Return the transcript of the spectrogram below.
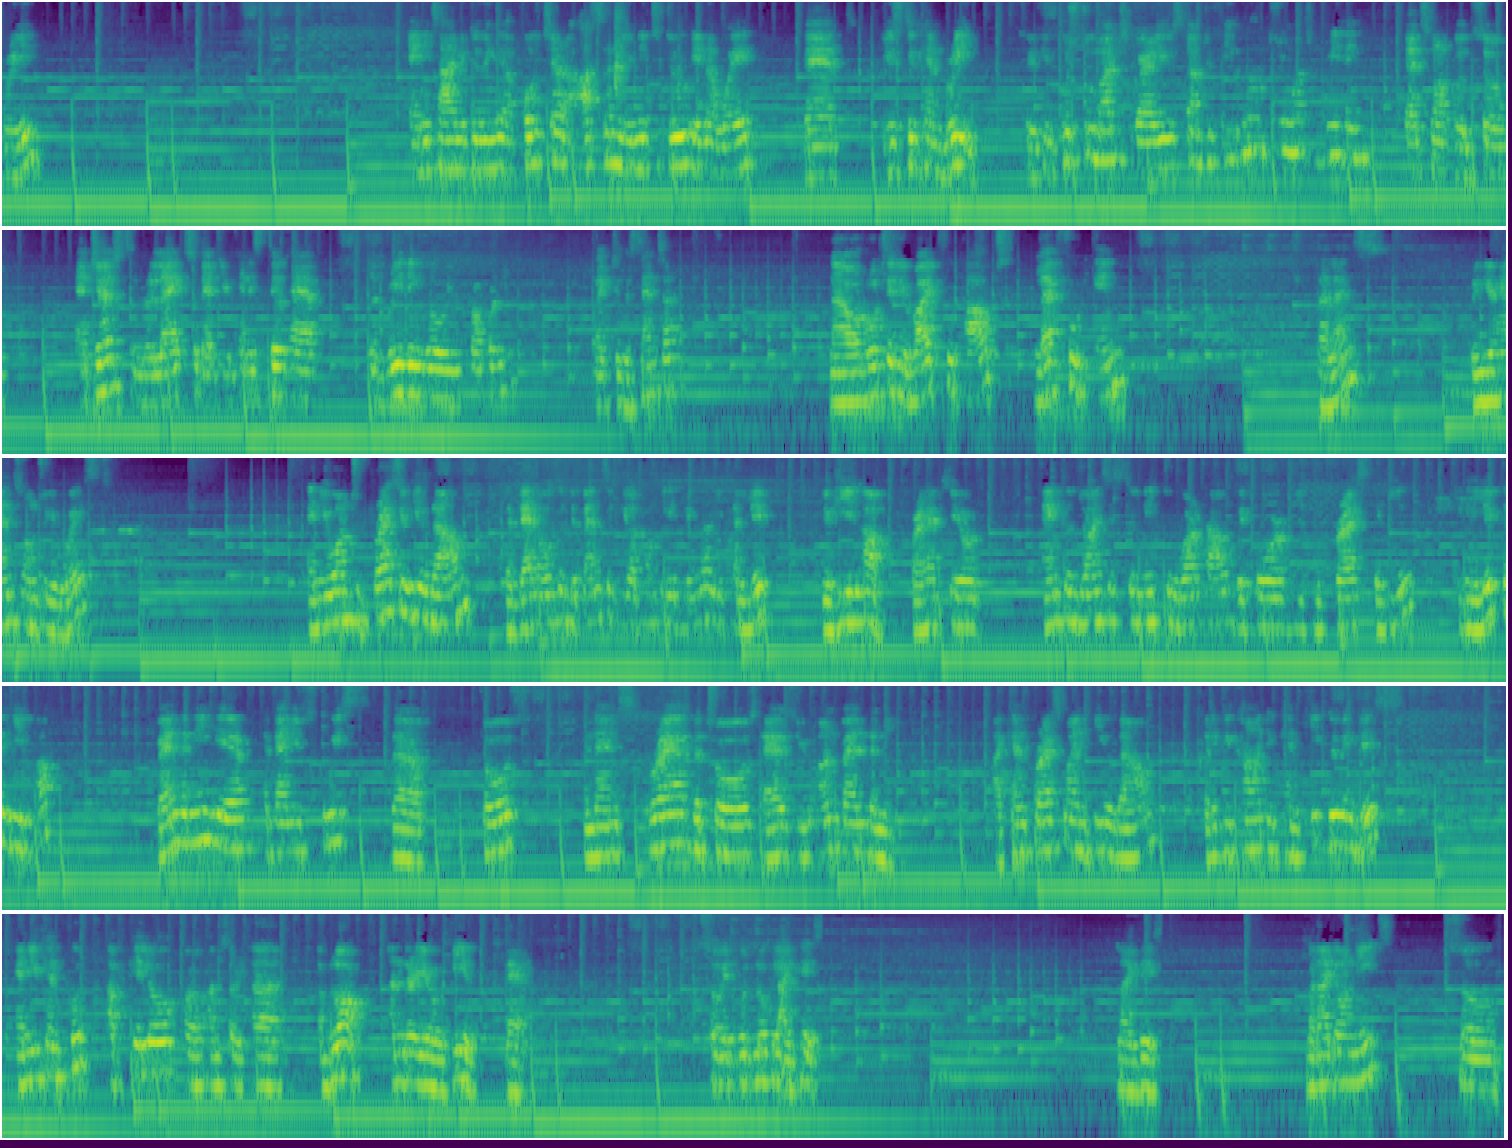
Breathe. Anytime you're doing a posture, asana, you need to do in a way that you still can breathe. So if you push too much, where you start to feel too much breathing, that's not good. So adjust and relax so that you can still have the breathing going properly, back to the center. Now rotate your right foot out, left foot in, balance, bring your hands onto your waist, and you want to press your heel down, but that also depends if you're a complete beginner, you can lift your heel up. Perhaps your ankle joints still need to work out before you can press the heel. You can lift the heel up, bend the knee here, and then you squeeze the toes and then spread the toes as you unbend the knee. I can press my heel down, but if you can't, you can keep doing this. And you can put a pillow, or I'm sorry, uh, a block under your heel there. So it would look like this. Like this. But I don't need, so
